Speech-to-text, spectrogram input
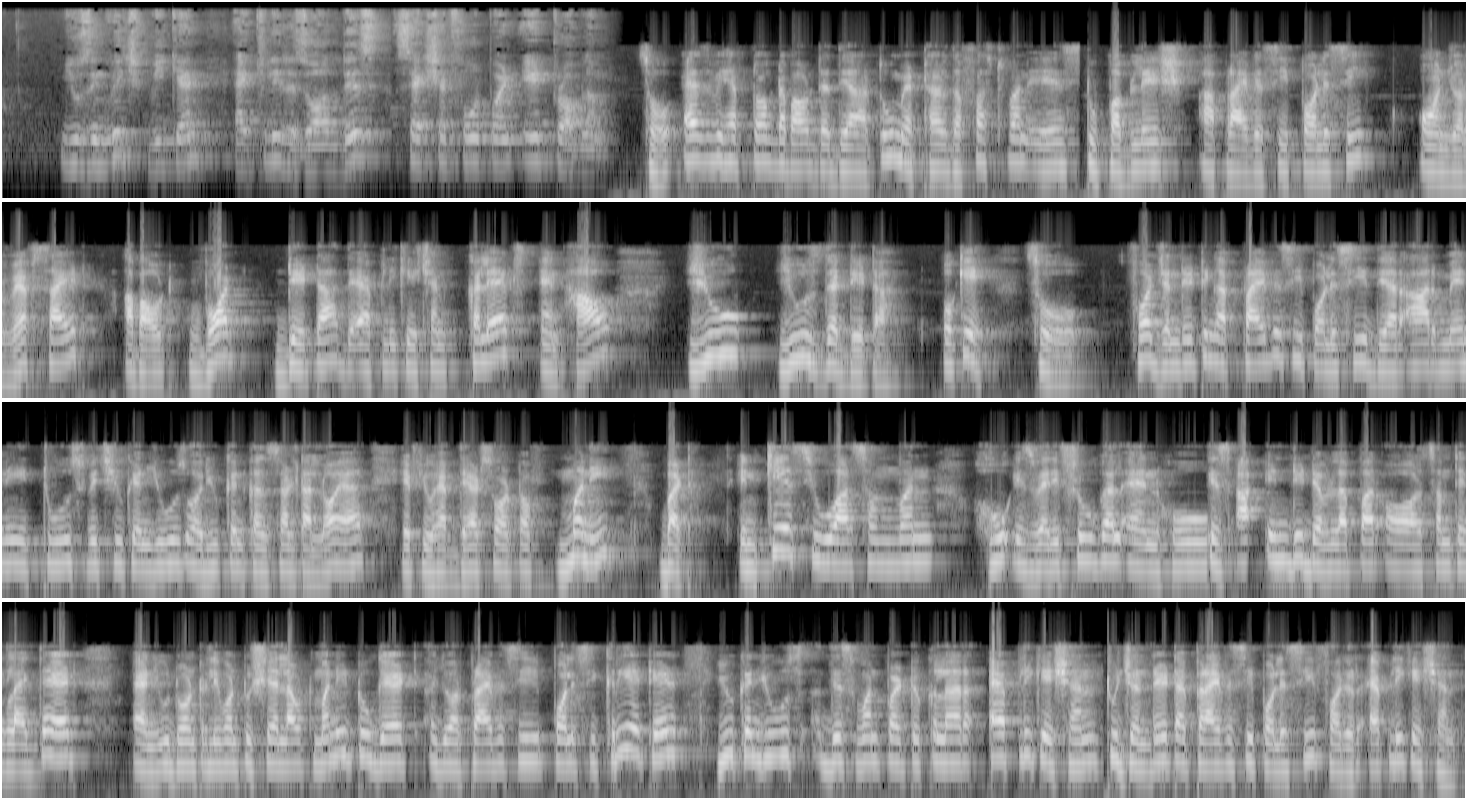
using which we can actually resolve this section 4.8 problem. So as we have talked about that there are two methods. The first one is to publish a privacy policy on your website about what data the application collects and how you use the data. Okay, so for generating a privacy policy, there are many tools which you can use or you can consult a lawyer if you have that sort of money. But in case you are someone who is very frugal and who is an indie developer or something like that and you don't really want to shell out money to get your privacy policy created you can use this one particular application to generate a privacy policy for your application.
